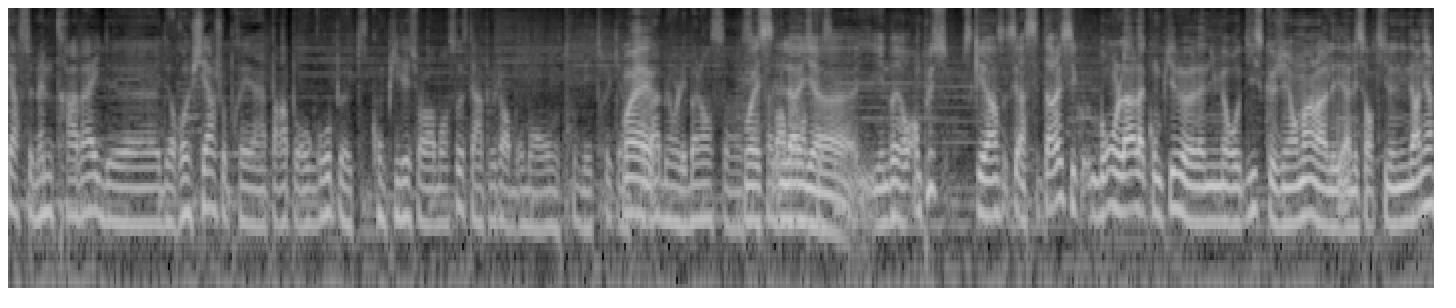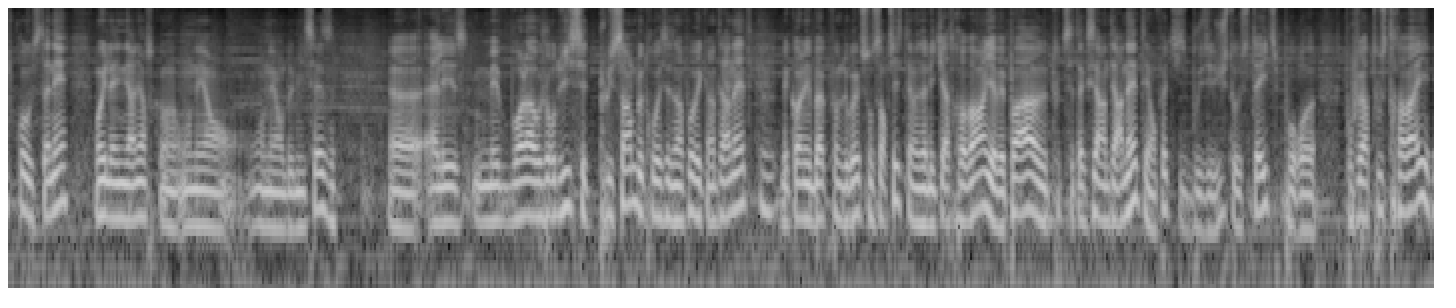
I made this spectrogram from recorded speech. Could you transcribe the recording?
faire ce même travail de, de recherche auprès euh, par rapport au groupe euh, qui compilaient sur leurs morceaux c'était un peu genre bon, bon, on trouve des trucs Ouais. et on les balance Ouais, là il y, a c'est. il y a une vraie. En plus, ce qui est assez taré, c'est que bon, là, la compile, la numéro 10 que j'ai en main, là, elle, est, elle est sortie l'année dernière, je crois, ou cette année. Oui, l'année dernière, parce qu'on est en, on est en 2016. Euh, elle est, mais voilà, aujourd'hui, c'est plus simple de trouver ces infos avec Internet. Mm. Mais quand les Back from the Grave sont sortis, c'était dans les années 80, il n'y avait pas euh, tout cet accès à Internet. Et en fait, ils se bougeaient juste aux States pour, euh, pour faire tout ce travail.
